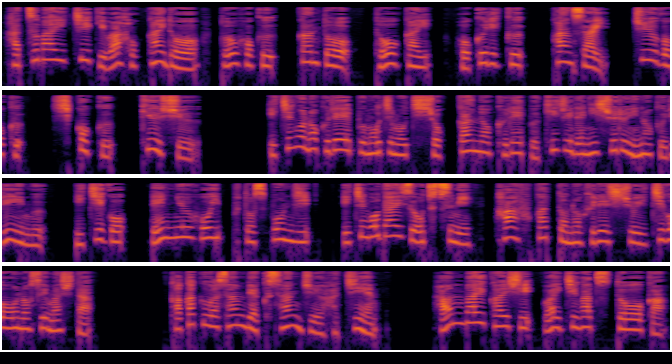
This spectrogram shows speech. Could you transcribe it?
発売地域は北海道、東北、関東、東海、北陸、関西、中国、四国、九州。いちごのクレープもちもち食感のクレープ生地で2種類のクリーム、いちご、練乳ホイップとスポンジ、いちごダイスを包み、ハーフカットのフレッシュいちごを乗せました。価格は338円。販売開始は1月10日。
